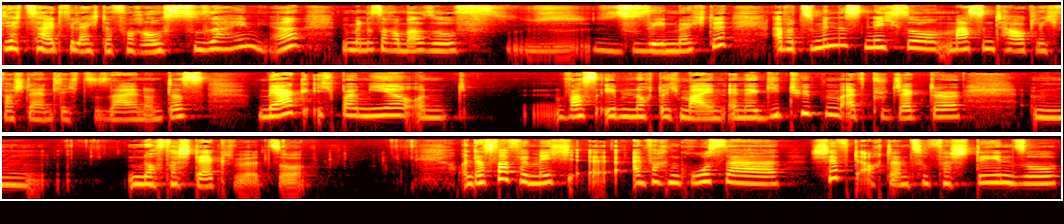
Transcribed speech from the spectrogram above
der Zeit vielleicht da voraus zu sein, ja, wie man das auch immer so, so sehen möchte, aber zumindest nicht so massentauglich verständlich zu sein. Und das merke ich bei mir und was eben noch durch meinen Energietypen als Projector ähm, noch verstärkt wird, so. Und das war für mich äh, einfach ein großer Shift auch dann zu verstehen, so,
